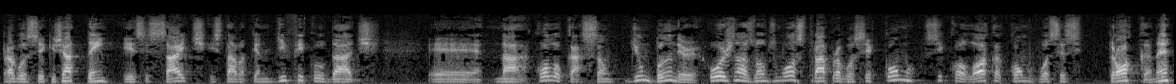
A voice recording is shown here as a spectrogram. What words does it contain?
para você que já tem esse site, estava tendo dificuldade é, na colocação de um banner, hoje nós vamos mostrar para você como se coloca, como você se troca, né?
